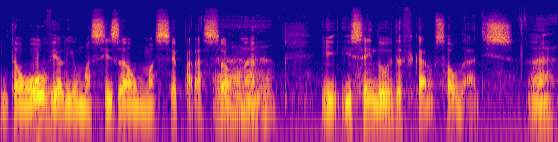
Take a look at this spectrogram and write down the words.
Então houve ali uma cisão, uma separação, né? E, e, sem dúvida ficaram saudades. Né? Claro. Né?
